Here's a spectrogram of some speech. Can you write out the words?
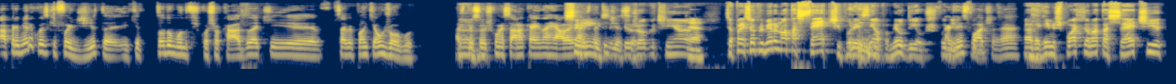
a primeira coisa que foi dita e que todo mundo ficou chocado é que Cyberpunk é um jogo. As uhum. pessoas começaram a cair na real sim, a respeito sim, disso. Que o jogo tinha. É. Se apareceu a primeira nota 7, por exemplo, meu Deus. Da GameSpot, né? Ah, da GameSpot deu nota 7.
